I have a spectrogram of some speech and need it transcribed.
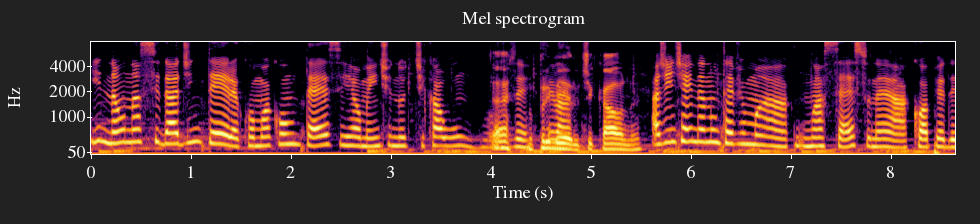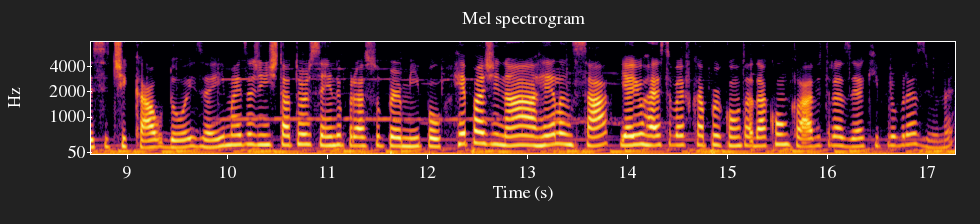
e não na cidade inteira, como acontece realmente no Tikal 1, vamos é, dizer. No primeiro, Tikal, né? A gente ainda não teve uma, um acesso, né, à cópia desse Tikal 2 aí, mas a gente tá torcendo pra Super Meeple repaginar, relançar, e aí o resto vai ficar por conta da Conclave trazer aqui pro Brasil, né?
